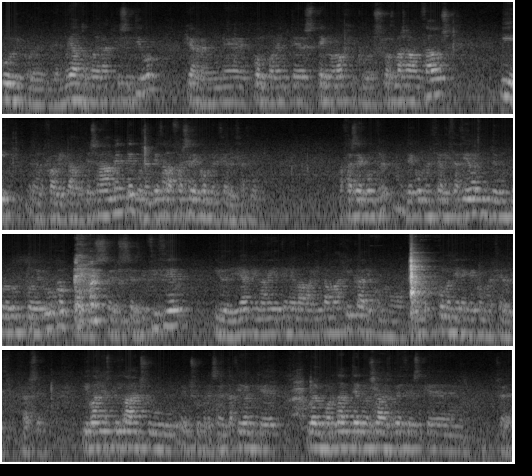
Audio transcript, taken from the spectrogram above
público de, muy alto poder adquisitivo, que reúne componentes tecnológicos los más avanzados y eh, fabricado artesanalmente, pues empieza la fase de comercialización. La fase de, comercialización de un producto de lujo pues es, difícil y yo diría que nadie tiene la varita mágica de cómo, cómo tiene que comercializarse. Iván explicaba en su, en su presentación que lo importante no es las veces que eh,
